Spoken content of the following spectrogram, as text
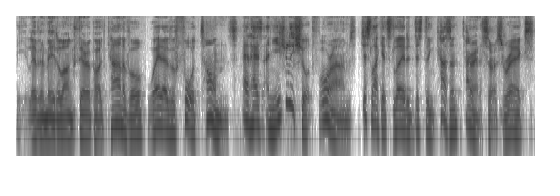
The 11 metre long theropod carnivore weighed over 4 tonnes and has unusually short forearms, just like its later distant cousin Tyrannosaurus rex.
